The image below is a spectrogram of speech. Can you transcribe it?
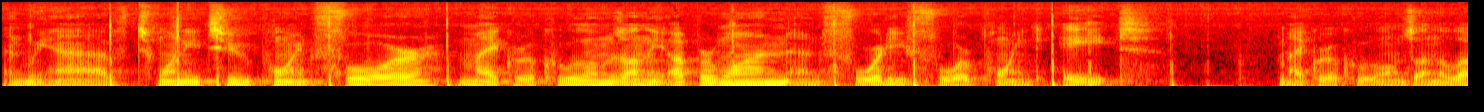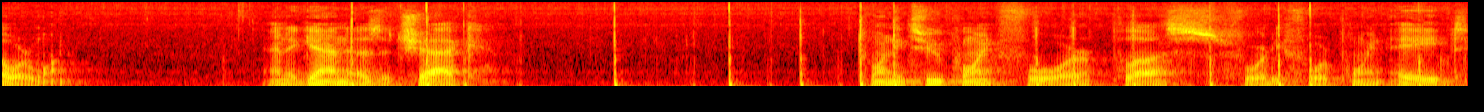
And we have 22.4 microcoulombs on the upper one and 44.8 microcoulombs on the lower one. And again, as a check, 22.4 plus 44.8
